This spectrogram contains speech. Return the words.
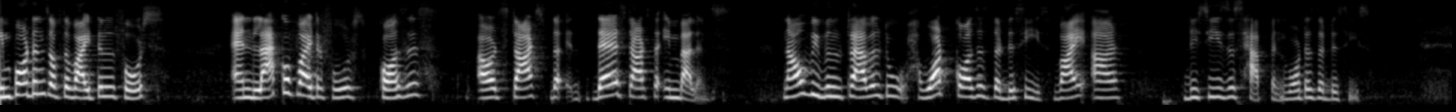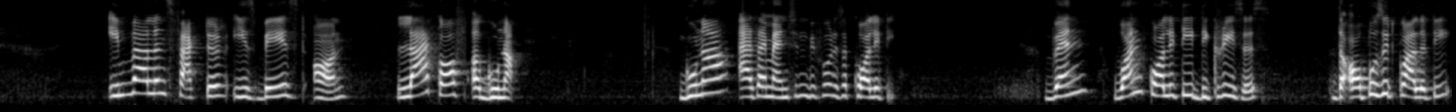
importance of the vital force and lack of vital force causes or starts the there starts the imbalance. Now we will travel to what causes the disease. Why are diseases happen? What is the disease? Imbalance factor is based on lack of a guna. Guna as i mentioned before is a quality. When one quality decreases the opposite quality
